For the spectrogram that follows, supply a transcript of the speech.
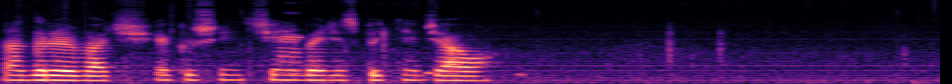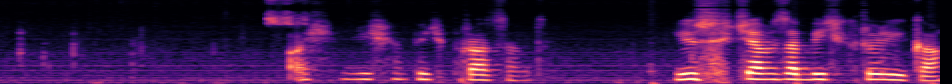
nagrywać, jak już nic się nie będzie zbytnio działo. 85%. Już chciałem zabić królika.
